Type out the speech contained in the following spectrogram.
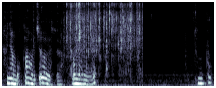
그냥 먹방으로 찍어야겠어요. 너무 먹는데? 듬뿍.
